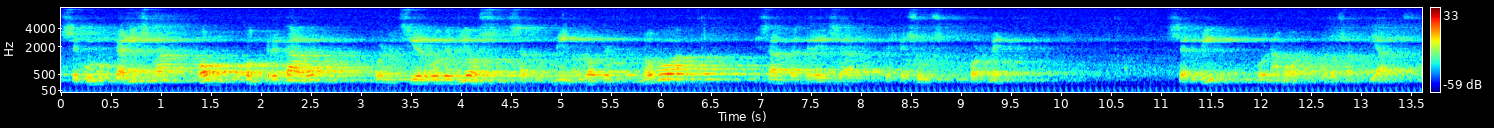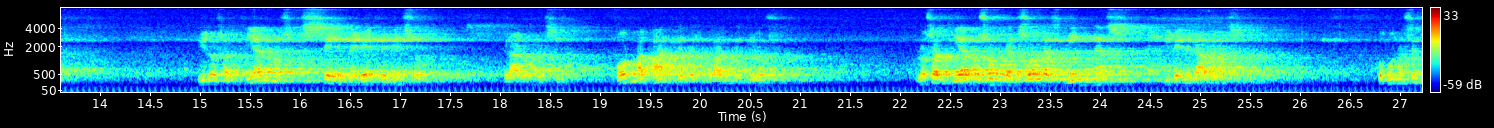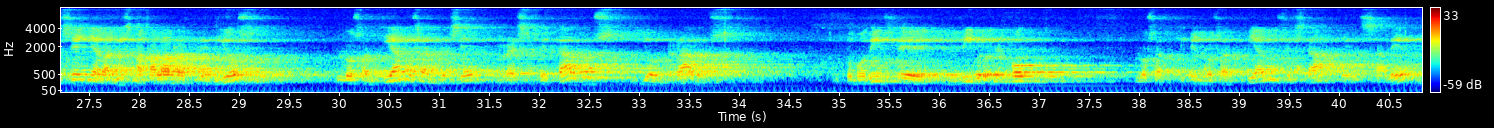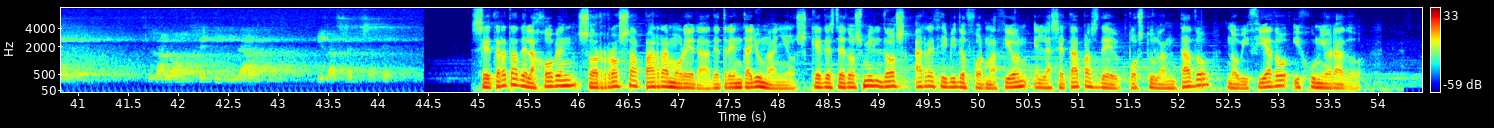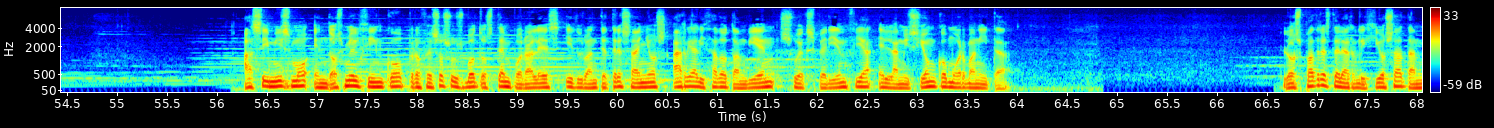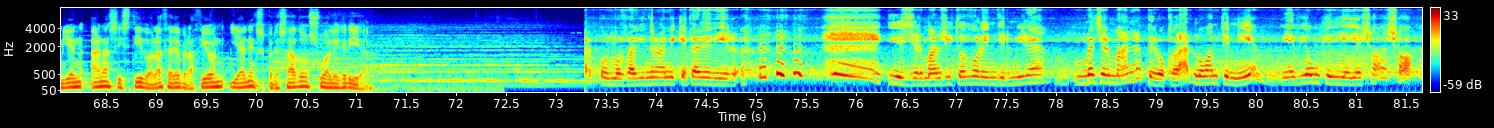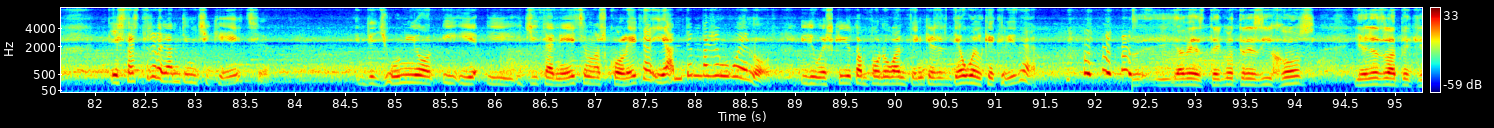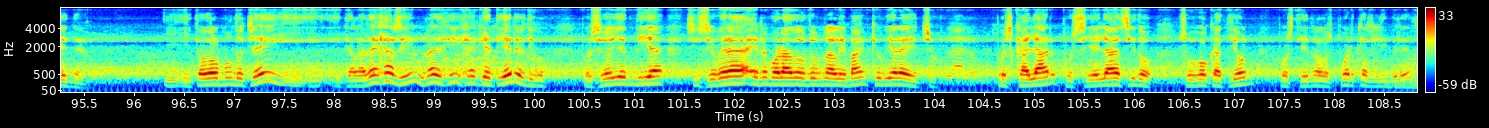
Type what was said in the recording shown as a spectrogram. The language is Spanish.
Según un carisma concretado por el siervo de Dios Saturnino López Novoa y Santa Teresa de Jesús Cornet. Servir con amor a los ancianos. ¿Y los ancianos se merecen eso? Claro que sí. Forma parte del plan de Dios. Los ancianos son personas dignas y venerables como nos enseña la misma palabra de Dios, los ancianos han de ser respetados y honrados. como dice el libro de Job, en los ancianos está el saber, la longevidad y la sensatez. Se trata de la joven Sor Rosa Parra Morera, de 31 años, que desde 2002 ha recibido formación en las etapas de postulantado, noviciado y juniorado, Asimismo, en 2005 profesó sus votos temporales y durante tres años ha realizado también su experiencia en la misión como hermanita. Los padres de la religiosa también han asistido a la celebración y han expresado su alegría. Pues nos va vindre una miqueta de dir... I els germans i tot volem dir, mira, una germana, però clar, no ho enteníem. Hi havia un que deia, això, això, estàs en xiquets, de júnior i, i, i, i gitanets en l'escoleta i anden vas en vuelos. I diu, és que jo tampoc no ho entenc, que és Déu el que crida. Y ya ves, tengo tres hijos y ella es la pequeña. Y, y todo el mundo, che, y, y, te la dejas, ¿sí? Una hija que tienes, digo, pues si hoy en día, si se hubiera enamorado de un alemán, ¿qué hubiera hecho? Claro. Pues callar, pues si ella ha sido su vocación, pues tiene las puertas libres.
